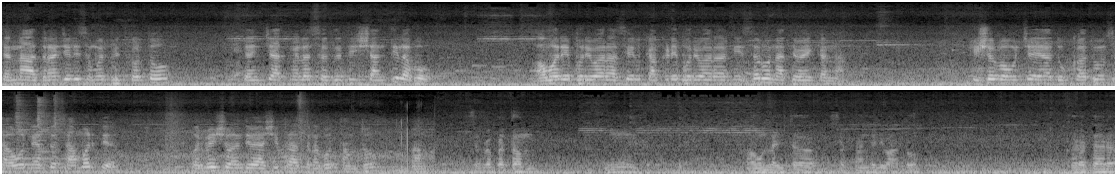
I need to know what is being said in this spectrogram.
त्यांना आदरांजली समर्पित करतो. त्यांच्या आत्म्याला सद्गती शांती लाभो. आवारे परिवार असेल काकडे परिवार आणि सर्व नातेवाईकांना किशोर भाऊंच्या या दुःखातून सावरण्याचं सामर्थ्य परमेश्वराने देव अशी प्रार्थना करून थांबतो. सर्वप्रथम मी भाऊंला इथं श्रद्धांजली वाहतो. खरं तर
